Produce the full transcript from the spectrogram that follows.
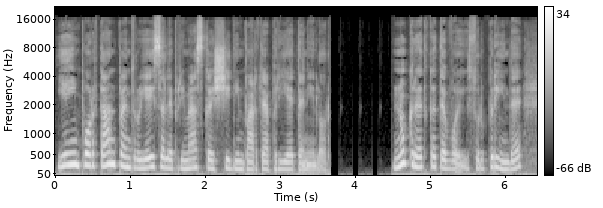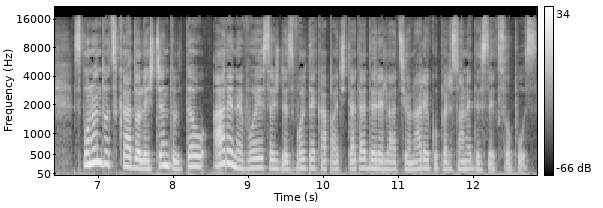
e important pentru ei să le primească și din partea prietenilor. Nu cred că te voi surprinde spunându-ți că adolescentul tău are nevoie să-și dezvolte capacitatea de relaționare cu persoane de sex opus.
